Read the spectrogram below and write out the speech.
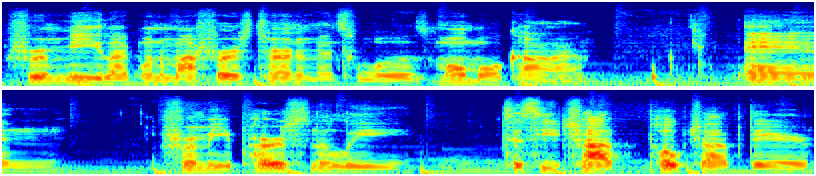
for me, like one of my first tournaments was MomoCon, and for me personally, to see Chop Pokchop there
